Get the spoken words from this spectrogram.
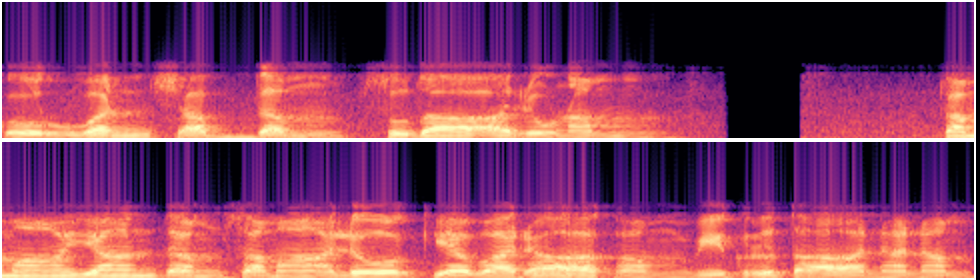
कुर्वन् शब्दं सुदारुणम्। तमायान्तं समालोक्य वराहं विकृताननं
